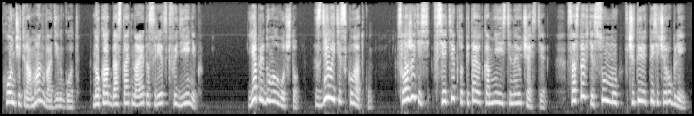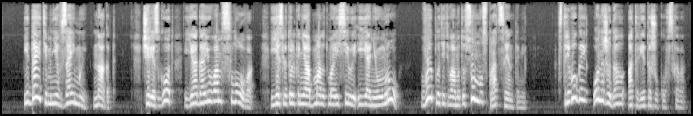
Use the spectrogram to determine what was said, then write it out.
кончить роман в один год. Но как достать на это средств и денег? Я придумал вот что. Сделайте складку. Сложитесь все те, кто питают ко мне истинное участие. Составьте сумму в 4000 рублей и дайте мне взаймы на год. Через год я даю вам слово, если только не обманут мои силы и я не умру, выплатить вам эту сумму с процентами». С тревогой он ожидал ответа Жуковского –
